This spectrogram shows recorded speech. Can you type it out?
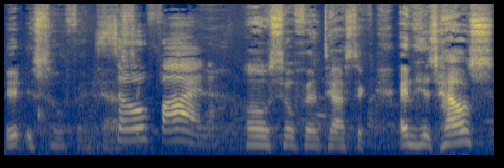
It is so fantastic. so fun. Oh, so fantastic. And his house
